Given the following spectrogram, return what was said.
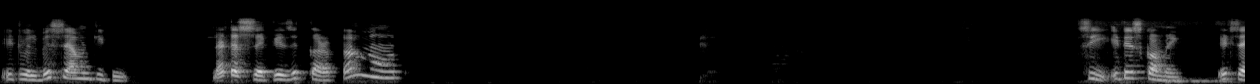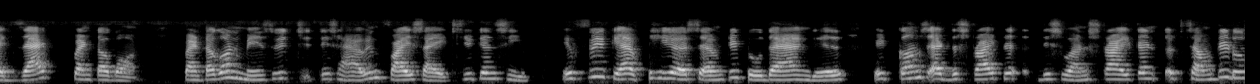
It will be 72 let us check is it correct or not. See, it is coming. It's exact pentagon. Pentagon means which it is having five sides. You can see. If we kept here 72 the angle, it comes at the straight, this one straight and at 72,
